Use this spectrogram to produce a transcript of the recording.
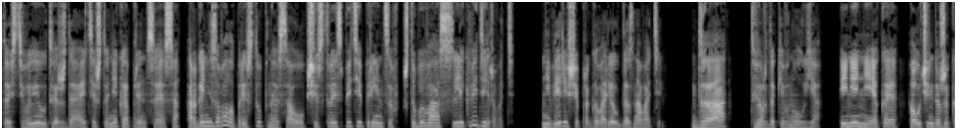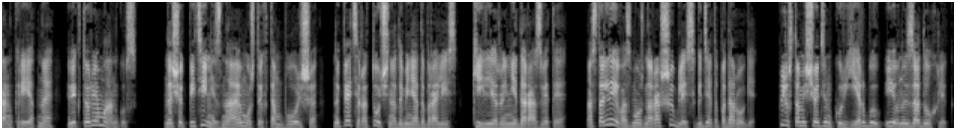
То есть вы утверждаете, что некая принцесса организовала преступное сообщество из пяти принцев, чтобы вас ликвидировать? Неверяще проговорил дознаватель. «Да», — твердо кивнул я. «И не некая, а очень даже конкретная, Виктория Мангус. Насчет пяти не знаю, может, их там больше, но пятеро точно до меня добрались, киллеры недоразвитые. Остальные, возможно, расшиблись где-то по дороге. Плюс там еще один курьер был, юный задохлик».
